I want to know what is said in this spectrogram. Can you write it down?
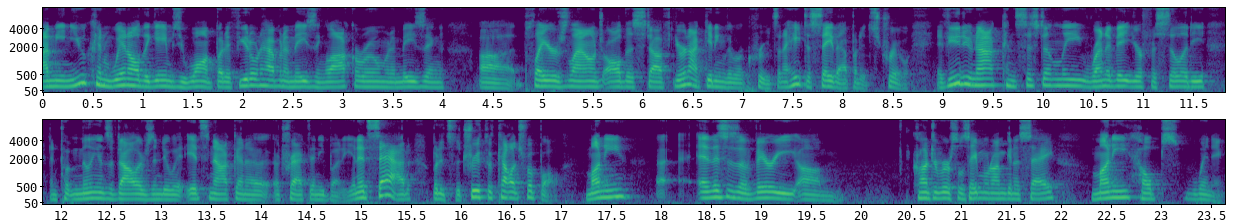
I mean, you can win all the games you want, but if you don't have an amazing locker room, an amazing uh, players lounge, all this stuff, you're not getting the recruits. And I hate to say that, but it's true. If you do not consistently renovate your facility and put millions of dollars into it, it's not going to attract anybody. And it's sad, but it's the truth with college football. Money, uh, and this is a very um, controversial statement, what I'm going to say money helps winning.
